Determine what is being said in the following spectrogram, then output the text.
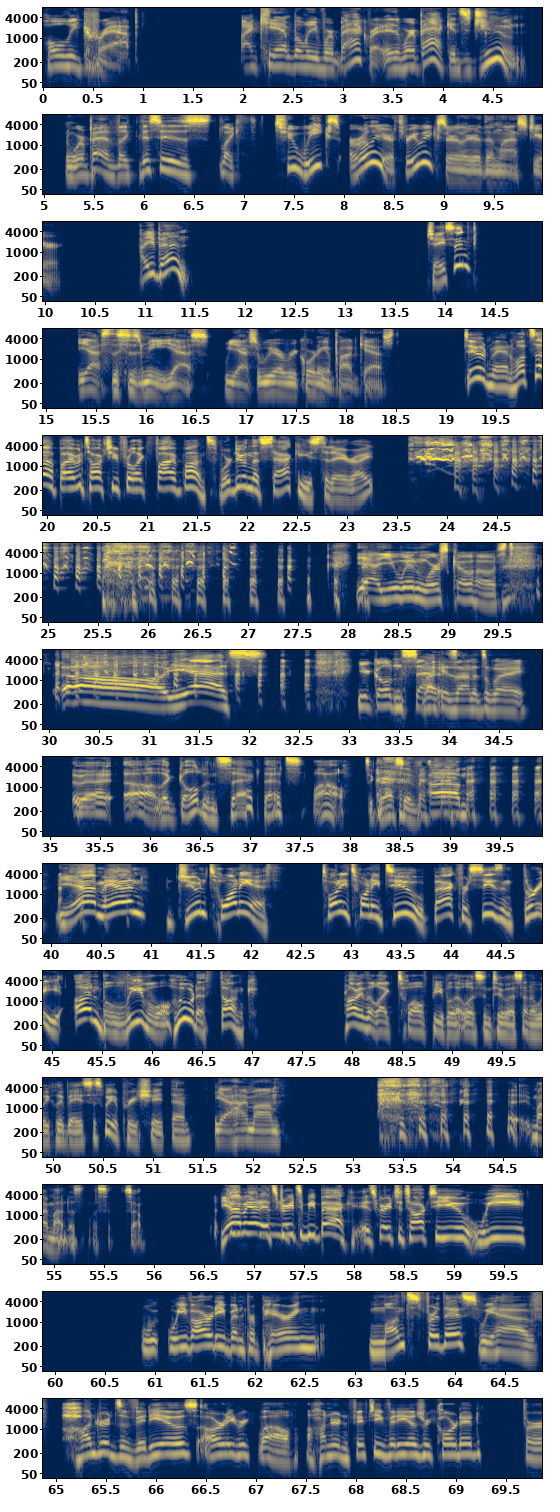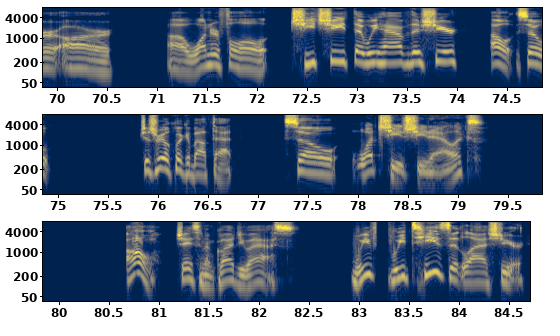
Holy crap. I can't believe we're back right. Eh, we're back. It's June. We're back. Like this is like two weeks earlier, three weeks earlier than last year. How you been? Jason? Yes, this is me. Yes. Yes, we are recording a podcast. Dude, man, what's up? I haven't talked to you for like five months. We're doing the Sackies today, right? yeah, you win worst co-host. oh, yes. Your golden sack My, is on its way. Uh, oh, the golden sack. That's wow. It's aggressive. Um, yeah, man. June 20th, 2022, back for season three. Unbelievable. Who would have thunk? Probably the like 12 people that listen to us on a weekly basis. We appreciate them. Yeah. Hi, mom. My mom doesn't listen. So, yeah, man, it's great to be back. It's great to talk to you. We we've already been preparing months for this. We have hundreds of videos already, re- well, 150 videos recorded for our uh, wonderful cheat sheet that we have this year. Oh, so just real quick about that. So, what cheat sheet, Alex? Oh, Jason, I'm glad you asked. We've we teased it last year.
